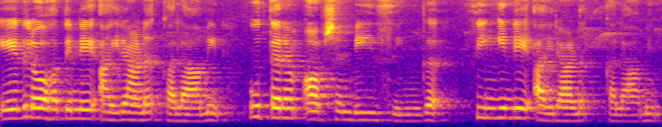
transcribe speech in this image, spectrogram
ഏത് ലോഹത്തിന്റെ അയിരാണ് കലാമിൻ? ഉത്തരം ഓപ്ഷൻ ബി സിങ്ക്. സിങ്കിന്റെ അയിരാണ് കലാമിൻ.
